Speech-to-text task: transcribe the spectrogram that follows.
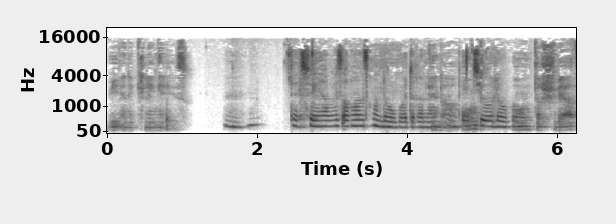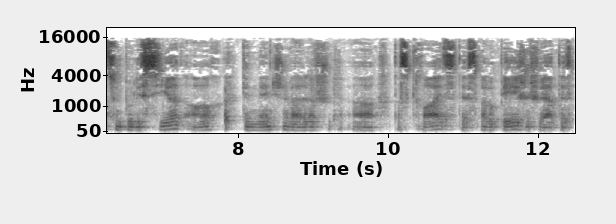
wie eine Klinge ist. Mhm. Deswegen haben wir es auch in unserem Logo drin, genau. im WTO-Logo. Und, und, das Schwert symbolisiert auch den Menschen, weil das, äh, das Kreuz des europäischen Schwertes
